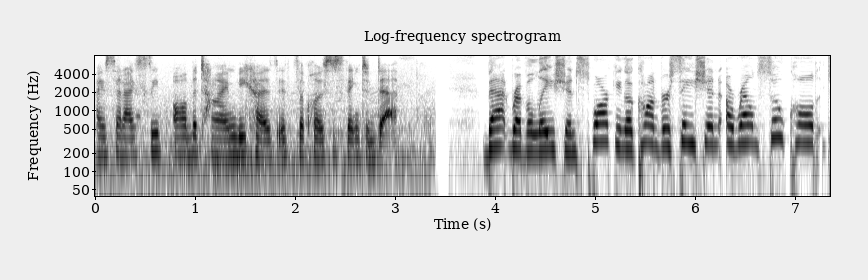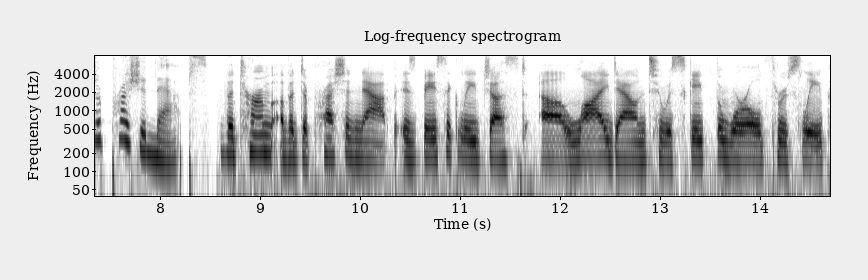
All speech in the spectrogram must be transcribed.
I said I sleep all the time because it's the closest thing to death. That revelation sparking a conversation around so called depression naps. The term of a depression nap is basically just a lie down to escape the world through sleep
